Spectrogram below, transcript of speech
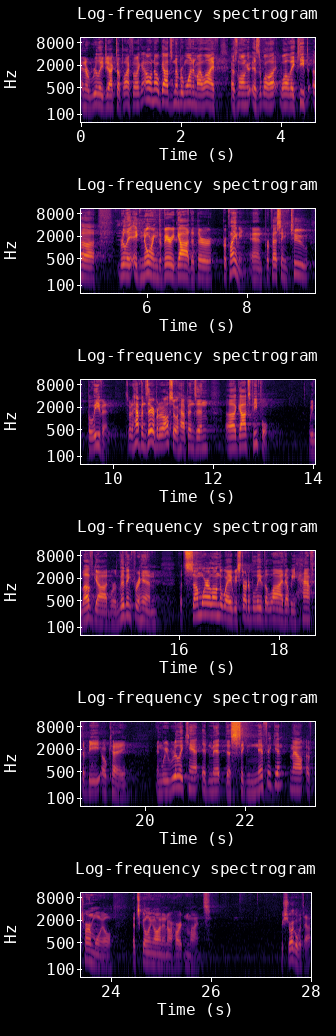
in a really jacked up life. They're like, oh no, God's number one in my life, as long as while, while they keep uh, really ignoring the very God that they're proclaiming and professing to believe in. So it happens there, but it also happens in uh, God's people. We love God, we're living for Him, but somewhere along the way we start to believe the lie that we have to be okay, and we really can't admit the significant amount of turmoil that's going on in our heart and minds. We struggle with that.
